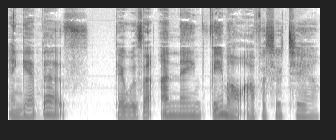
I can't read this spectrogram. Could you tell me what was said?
And get this there was an unnamed female officer, too.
